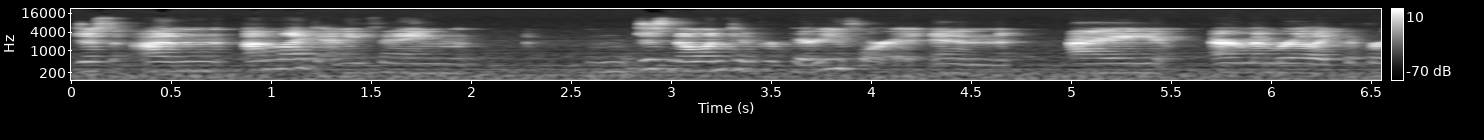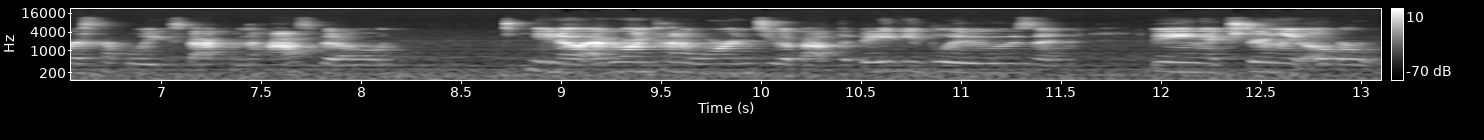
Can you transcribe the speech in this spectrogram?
just un, unlike anything, just no one can prepare you for it. And I I remember like the first couple weeks back from the hospital, you know, everyone kind of warns you about the baby blues and being extremely over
